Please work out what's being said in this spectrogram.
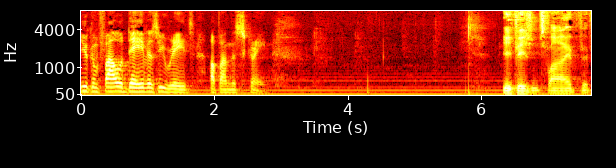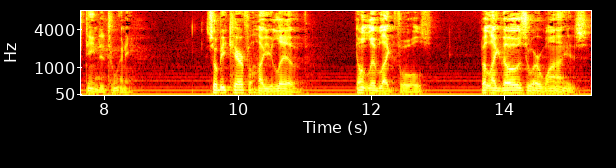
you can follow Dave as he reads up on the screen. Ephesians 5 15 to 20. So be careful how you live. Don't live like fools, but like those who are wise.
